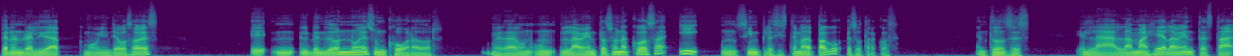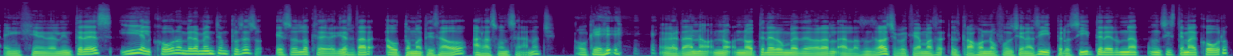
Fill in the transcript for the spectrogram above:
Pero en realidad, como bien ya vos sabes, eh, el vendedor no es un cobrador, ¿verdad? la venta es una cosa y un simple sistema de pago es otra cosa. Entonces, la, la, magia de la venta está en general interés y el cobro es meramente un proceso. Eso es lo que debería estar automatizado a las 11 de la noche. Ok. ¿Verdad? No, no, no tener un vendedor a, las 11 de la noche, porque además el trabajo no funciona así, pero sí tener una, un sistema de cobro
